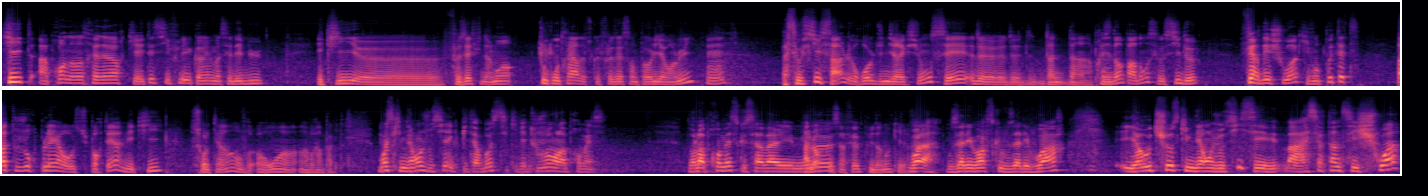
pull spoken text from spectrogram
quitte à prendre un entraîneur qui a été sifflé quand même à ses débuts et qui faisait finalement tout contraire de ce que faisait Sampaoli avant lui. Mhm. Bah, c'est aussi ça, le rôle d'une direction, c'est d'un président, pardon, c'est aussi de faire des choix qui vont peut-être pas toujours plaire aux supporters, mais qui sur le terrain auront un, un vrai impact. Moi, ce qui me dérange aussi avec Peter Boss, c'est qu'il est toujours dans la promesse. Dans la promesse que ça va aller mieux. Alors que ça fait plus d'un an qu'il est là. Voilà, vous allez voir ce que vous allez voir. Et il y a autre chose qui me dérange aussi, c'est bah, certains de ses choix,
